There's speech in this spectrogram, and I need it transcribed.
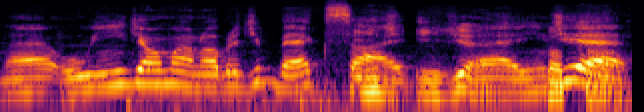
né? O Indy é uma manobra de backside. Indie, indie é, É, total. é.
